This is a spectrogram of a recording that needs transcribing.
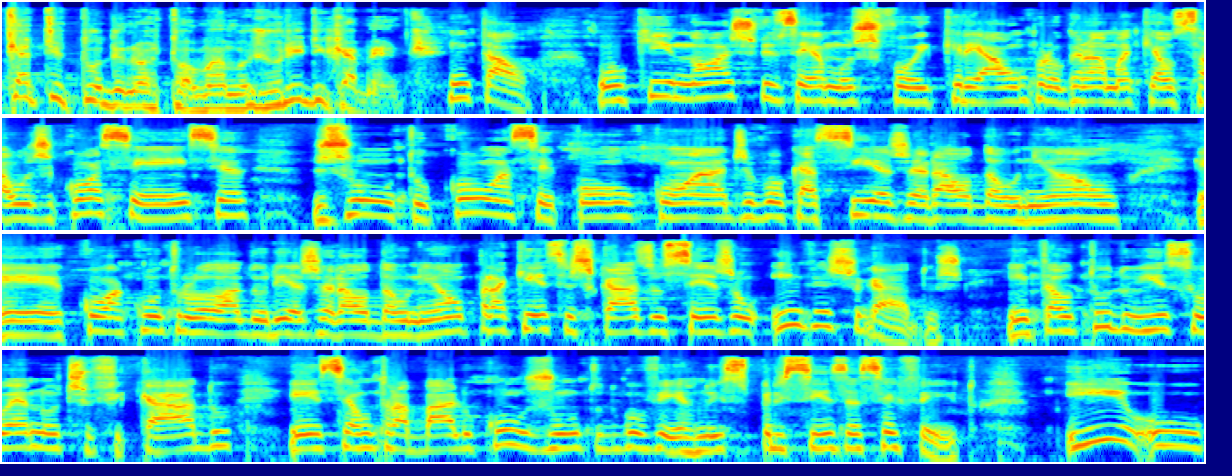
que atitude nós tomamos juridicamente? Então, o que nós fizemos foi criar um programa que é o Saúde Consciência, junto com a SECOM, com a Advocacia Geral da União, é, com a Controladoria Geral da União, para que esses casos sejam investigados. Então, tudo isso é notificado, esse é um trabalho conjunto do governo, isso precisa ser feito. E o,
